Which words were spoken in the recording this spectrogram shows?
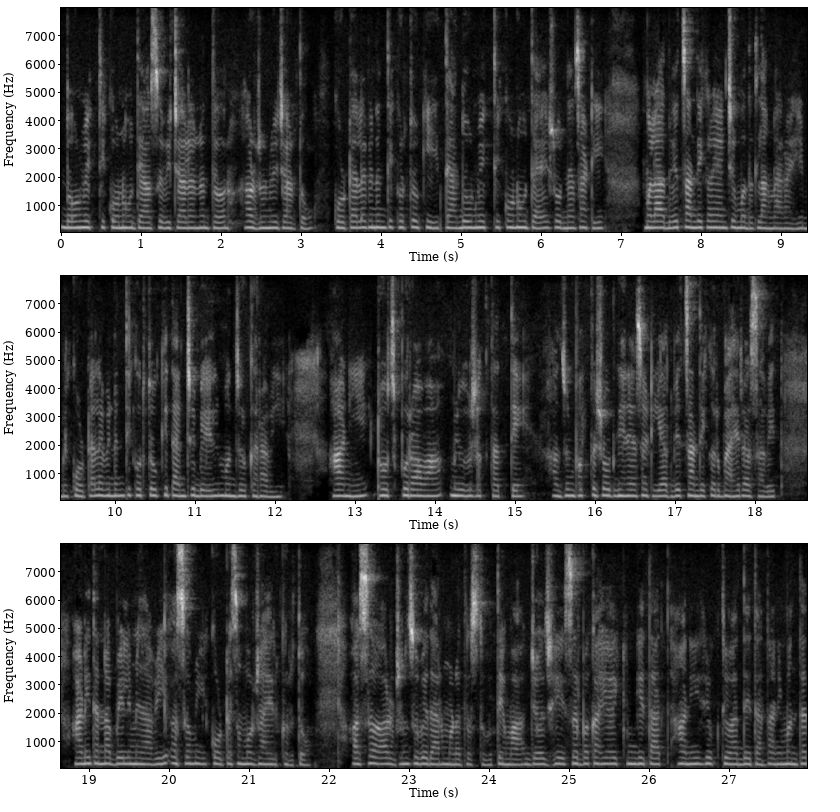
दोन व्यक्ती कोण होत्या असं विचारल्यानंतर अर्जुन विचारतो. कोर्टाला विनंती करतो की त्या दोन व्यक्ती कोण होत्या हे शोधण्यासाठी मला अद्वैत चांदेकर यांची मदत लागणार आहे. मी कोर्टाला विनंती करतो की त्यांची बेल मंजूर करावी आणि ठोस पुरावा मिळवू शकतात ते. अजून फक्त शोध घेण्यासाठी अद्वैत चांदेकर बाहेर असावेत आणि त्यांना बेल मिळावी असं मी कोर्टासमोर जाहीर करतो. असं अर्जुन सुभेदार म्हणत असतो. तेव्हा जज हे सर्व काही ऐकून घेतात आणि युक्तिवाद देतात आणि म्हणतात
